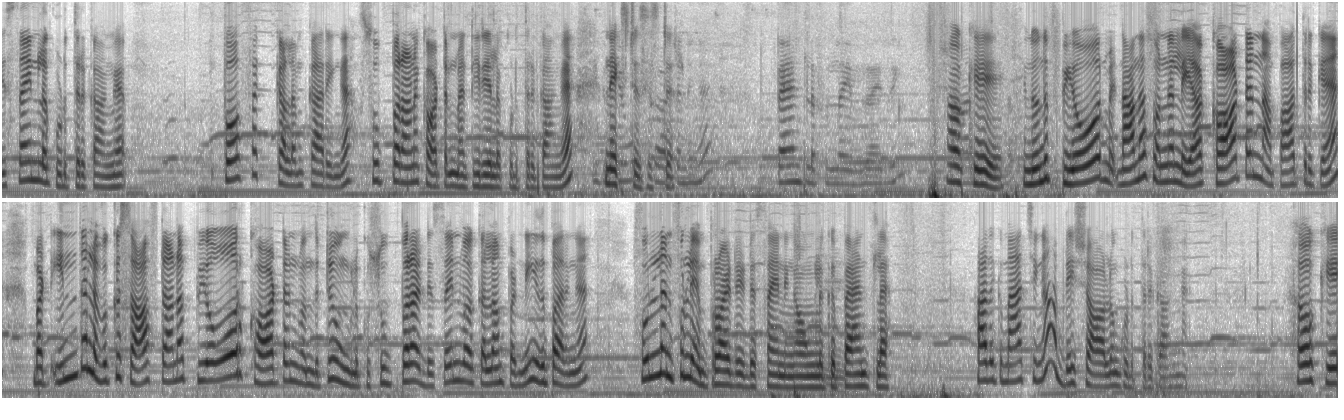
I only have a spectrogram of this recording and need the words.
டிசைனில் கொடுத்துருக்காங்க. பர்ஃபெக்ட் கலம்காரிங்க. சூப்பரான காட்டன் மெட்டீரியலை கொடுத்துருக்காங்க. நெக்ஸ்ட் சிஸ்டர் காட்டனுங்க பேண்ட்ல ஃபுல்லா எம்ப்ராய்டரி ஓகே இது வந்து பியோர் நான் தான் சொன்னேன் இல்லையா? காட்டன் நான் பார்த்துருக்கேன். பட் இந்த அளவுக்கு சாஃப்டான பியோர் காட்டன் வந்துட்டு உங்களுக்கு சூப்பராக டிசைன் ஒர்க் எல்லாம் பண்ணி இது பாருங்கள் ஃபுல் அண்ட் ஃபுல் எம்ப்ராய்டரி டிசைனுங்க உங்களுக்கு பேண்ட்டில் அதுக்கு மேட்சிங்காக அப்படியே ஷாலும் கொடுத்துருக்காங்க. ஓகே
